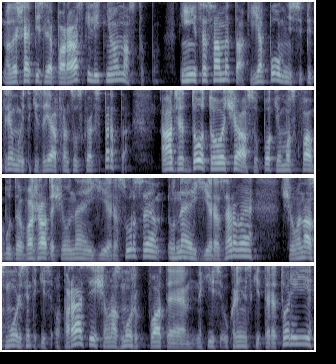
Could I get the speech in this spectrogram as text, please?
лише після поразки літнього наступу. І це саме так. Я повністю підтримую такі заяви французького експерта, адже до того часу, поки Москва буде вважати, що у неї є ресурси, у неї є резерви, що вона зможе зняти якісь операції, що вона зможе купувати якісь українські території,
